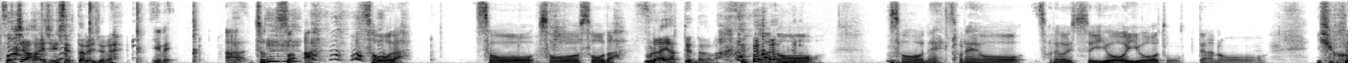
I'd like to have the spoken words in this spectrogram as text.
そっちは配信してったらいいじゃない。やべ、あ、ちょっとそ、あ、そうだ。そう、そう、そうだ。裏やってんだから。あの、そうね、それを、それを言おう言おうと思って、あの、言お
